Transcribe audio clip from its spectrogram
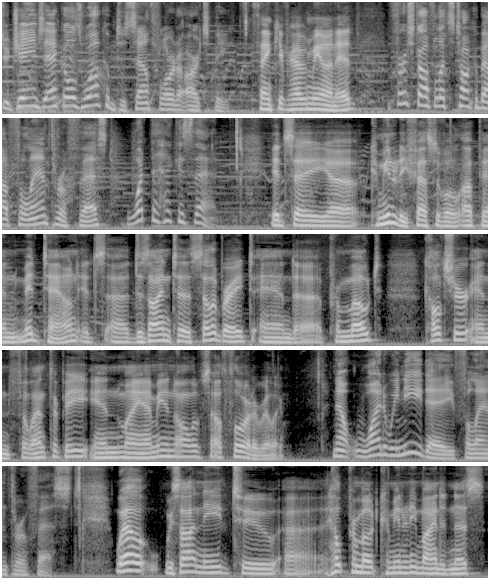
Mr. James Echols, welcome to South Florida Arts Beat. Thank you for having me on, Ed. First off, let's talk about Philanthrofest. What the heck is that? It's a uh, community festival up in Midtown. It's uh, designed to celebrate and uh, promote culture and philanthropy in Miami and all of South Florida, really. Now, why do we need a Philanthrofest? Well, we saw a need to uh, help promote community mindedness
